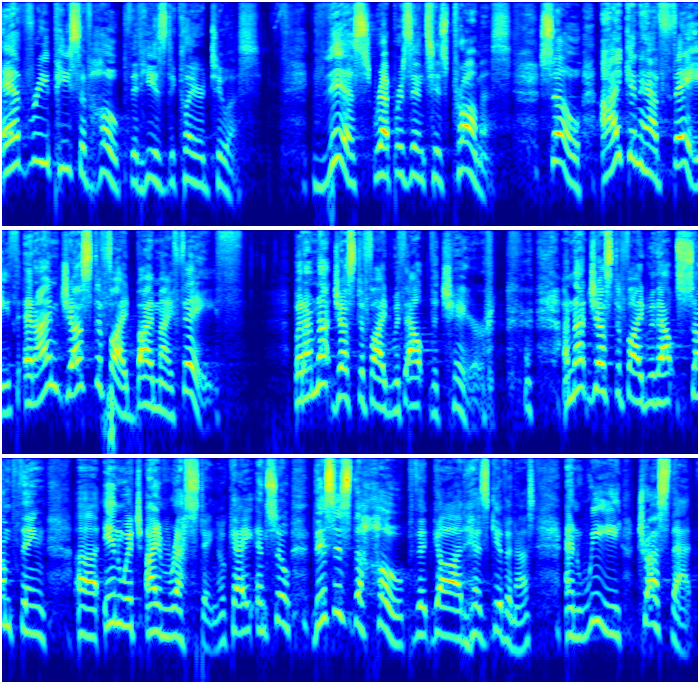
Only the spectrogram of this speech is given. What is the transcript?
every piece of hope that He has declared to us. This represents His promise. So I can have faith, and I'm justified by my faith but I'm not justified without the chair. I'm not justified without something uh, in which I'm resting, okay? And so this is the hope that God has given us, and we trust that.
